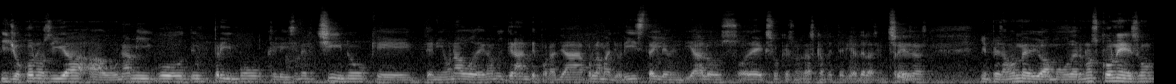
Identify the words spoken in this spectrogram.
Y yo conocía a un amigo de un primo que le dicen el chino, que tenía una bodega muy grande por allá, por la mayorista, y le vendía a los Sodexo, que son las cafeterías de las empresas. Y empezamos medio a movernos con eso.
